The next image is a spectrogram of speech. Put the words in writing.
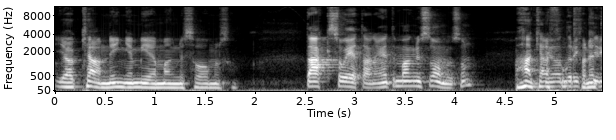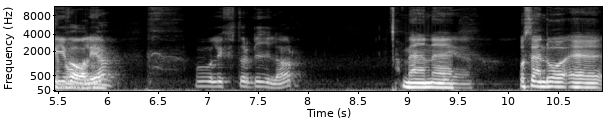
Jag kan ingen mer Magnus Samuelsson. Dags så heter han. Jag heter Magnus Samuelsson. Han kan Jag fortfarande dricker inte vara Gevalia. det. Och lyfter bilar. Men... Eh, och sen då eh,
